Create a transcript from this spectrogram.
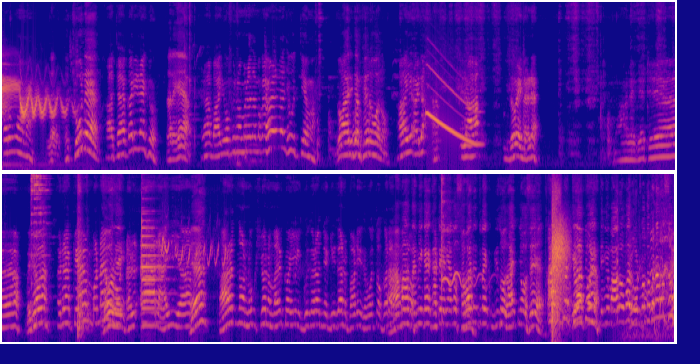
કરવું આમાં? છું ને. આ ત્યાં કરી નાખ્યો. અરે એમ. આ બાયુ વગરનો મળે તો અમે કઈ નથી ઉઠતી જો આ રીતે ફેરવવાનો. હા, એ- એટલે- એટલે આ જોઈ લે, મારે બેટે બન્યો અરે કેમ બનાવ્યો? અરે યાર. હે? ભારતનો નુકસાન મલકો ઈ ગુજરાતની ડિઝાઇન પાડી દો તો ખરા. આમાં તમે કઈ ઘટે નહીં. આનો સવાદ જ કંઈક બીજો છે. કાંઈ તો એલા થતું પણ તમે મારો માં રોટલો તો બનાવું છું.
